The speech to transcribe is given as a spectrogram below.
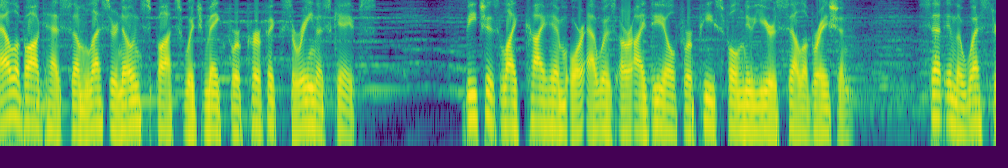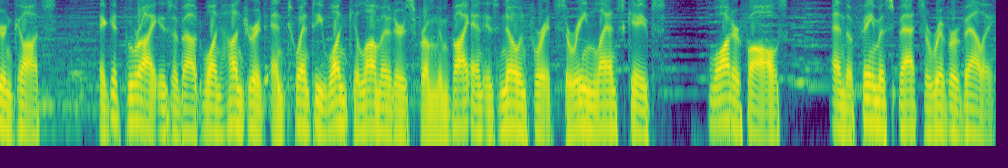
Alibaug has some lesser known spots which make for perfect serene escapes. Beaches like Kihim or Awas are ideal for peaceful New Year's celebration. Set in the Western Ghats, Igatpuri is about 121 kilometers from Mumbai and is known for its serene landscapes, waterfalls, and the famous Bhatsa River Valley.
